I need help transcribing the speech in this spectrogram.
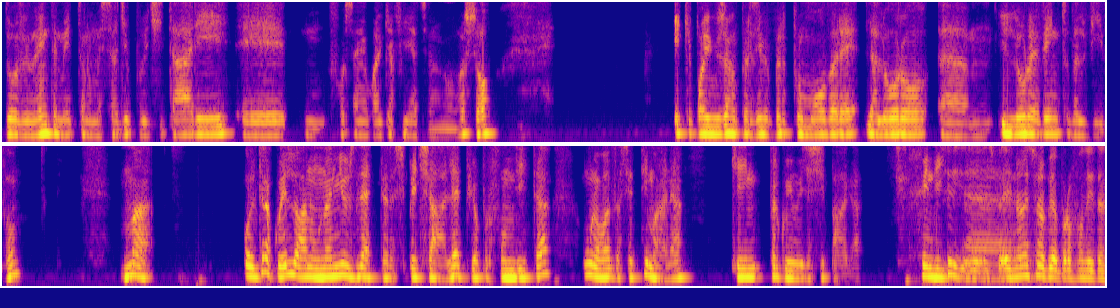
dove ovviamente mettono messaggi pubblicitari e mh, forse anche qualche affiliazione, non lo so, e che poi usano per esempio per promuovere la loro, ehm, il loro evento dal vivo. Ma oltre a quello hanno una newsletter speciale più approfondita una volta a settimana che- per cui invece si paga. Quindi, Sì, eh, non è solo più approfondita.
